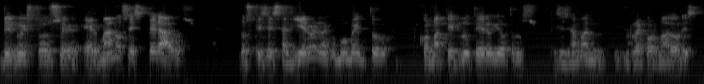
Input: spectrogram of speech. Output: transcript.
de nuestros eh, hermanos esperados, los que se salieron en algún momento con Martín Lutero y otros que se llaman reformadores,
